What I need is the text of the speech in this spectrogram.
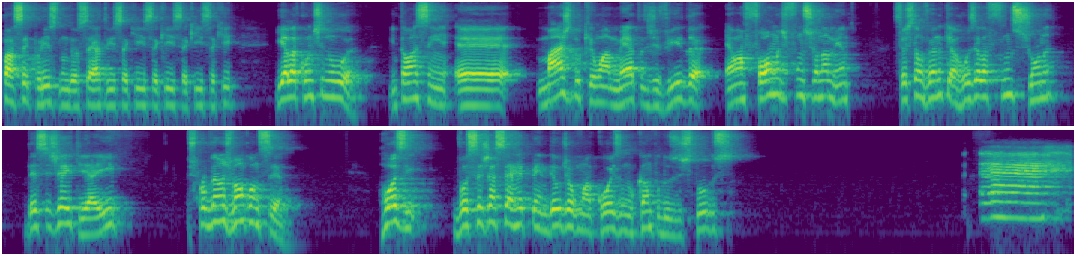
Passei por isso, não deu certo, isso aqui, isso aqui, isso aqui, isso aqui. E ela continua. Então, assim, é, mais do que uma meta de vida, é uma forma de funcionamento. Vocês estão vendo que a Rose ela funciona desse jeito. E aí, os problemas vão acontecer. Rose, você já se arrependeu de alguma coisa no campo dos estudos? É...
